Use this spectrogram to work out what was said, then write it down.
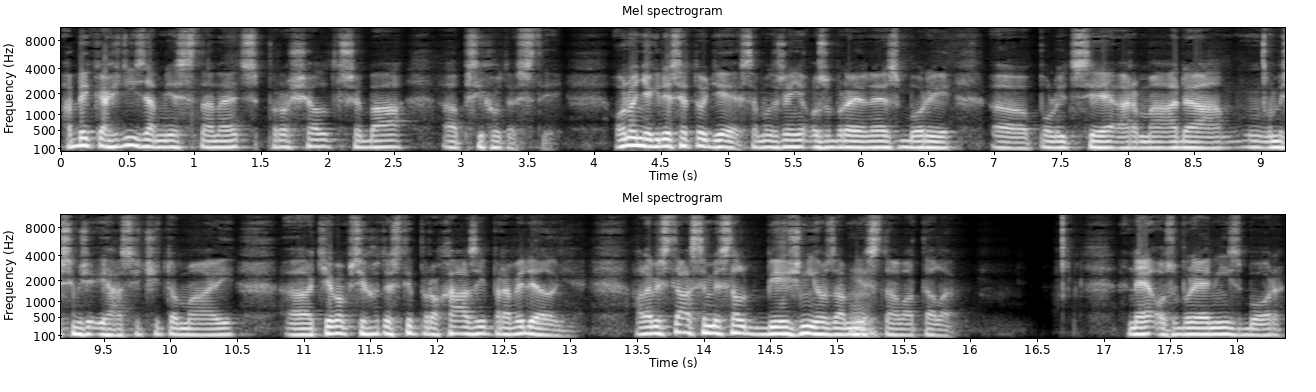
aby každý zaměstnanec prošel třeba eh, psychotesty. Ono někdy se to děje, samozřejmě ozbrojené sbory, policie, armáda, hm, myslím, že i hasiči to mají, těma psychotesty prochází pravidelně. Ale byste asi myslel běžného zaměstnavatele, ne ozbrojený sbor.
